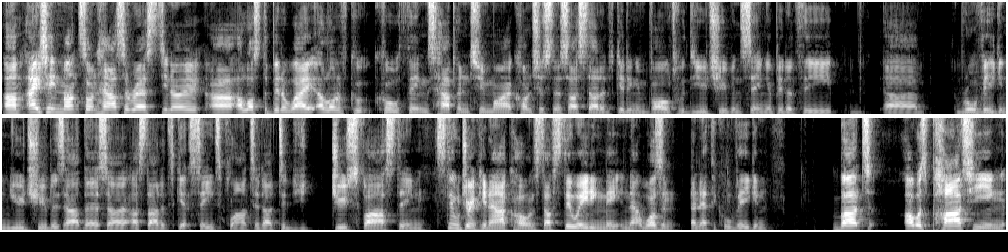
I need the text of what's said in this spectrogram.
um, 18 months on house arrest, you know, uh, I lost a bit of weight. A lot of co- cool things happened to my consciousness. I started getting involved with YouTube and seeing a bit of the uh, raw vegan YouTubers out there. So I started to get seeds planted. I did juice fasting, still drinking alcohol and stuff, still eating meat, and that wasn't an ethical vegan. But I was partying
